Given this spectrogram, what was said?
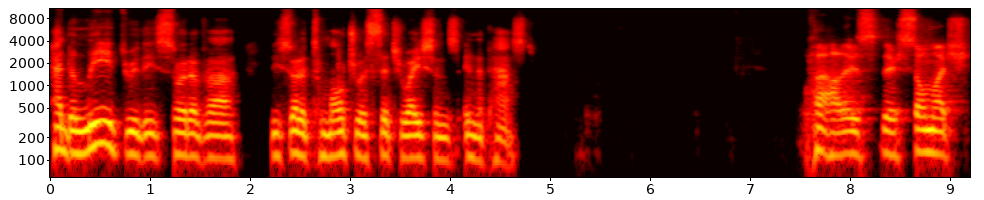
had to lead through these sort of uh, these sort of tumultuous situations in the past? Wow, there's there's so much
